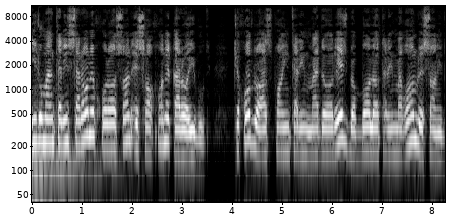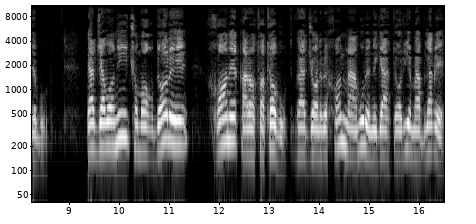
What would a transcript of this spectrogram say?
نیرومندترین سران خراسان اسحاقخان قرایی بود که خود را از پایینترین مدارج به بالاترین مقام رسانیده بود. در جوانی چماقدار خان قراتاتا بود و جانب خان معمول نگهداری مبلغ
